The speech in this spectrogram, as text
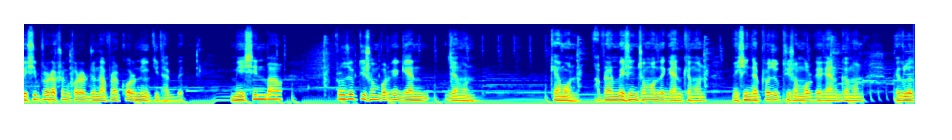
বেশি প্রোডাকশন করার জন্য আপনার করণীয় কী থাকবে? মেশিন বা প্রযুক্তি সম্পর্কে জ্ঞান যেমন কেমন? আপনার মেশিন সম্বন্ধে জ্ঞান কেমন? মেশিনের প্রযুক্তি সম্পর্কে জ্ঞান কেমন? এগুলো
